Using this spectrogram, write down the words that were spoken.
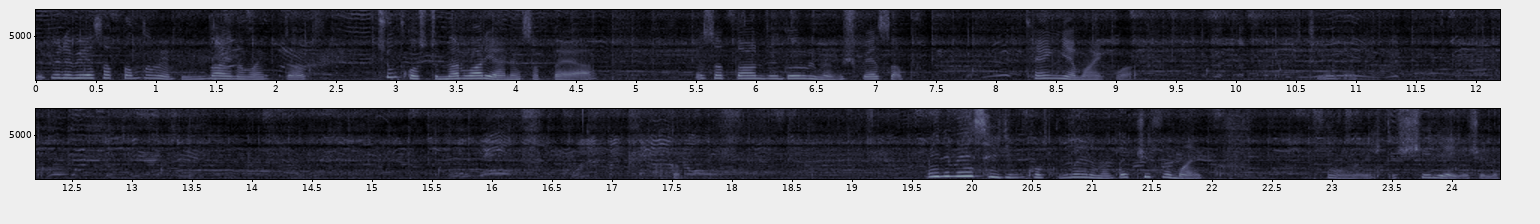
De Şöyle bir hesap tanıtımı yapayım. Dynamite'da. Tüm kostümler var yani hesapta ya. Hesap daha önce görülmemiş bir hesap. Tenge Mike var. Benim en sevdiğim kostüm Dynamite'da Chifu Mike. Sonra işte Shelly'e geçelim.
